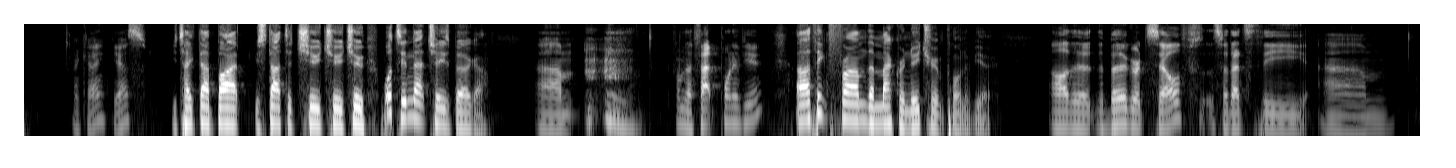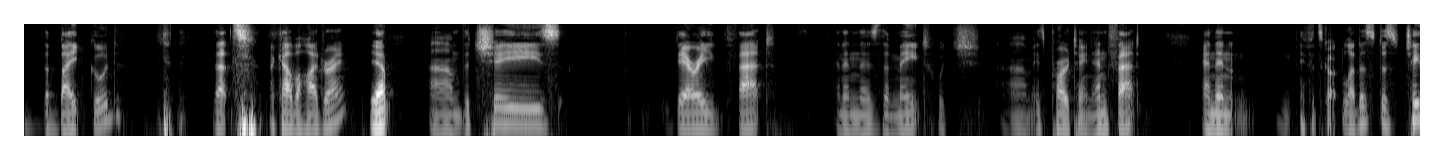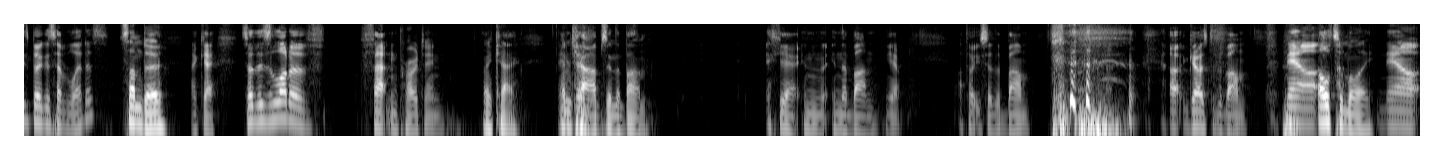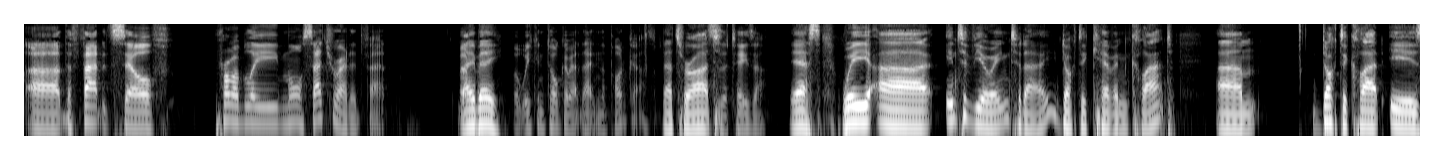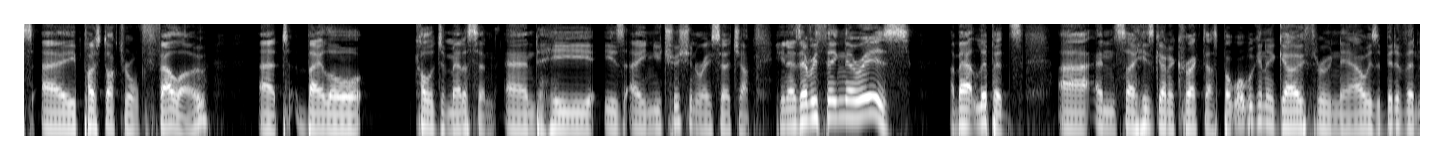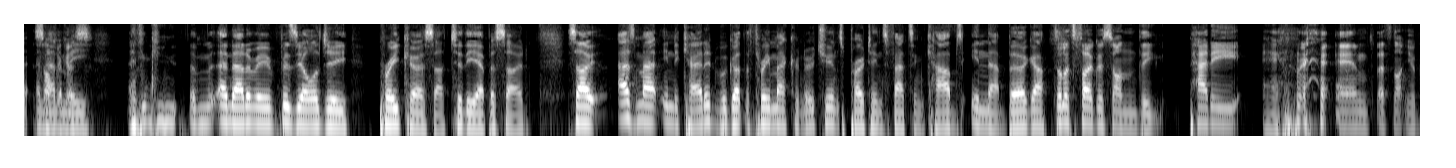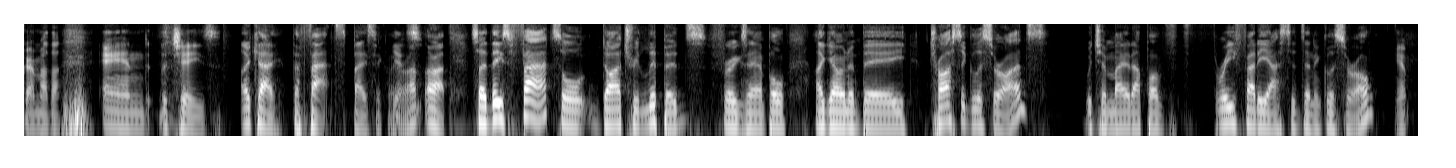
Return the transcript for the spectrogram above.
Okay, yes. You take that bite, you start to chew, chew, chew. What's in that cheeseburger? Um, from the fat point of view, Uh, I think from the macronutrient point of view. oh, the the burger itself. So that's the um, the baked good. That's a carbohydrate. Yep. Um, the cheese, dairy, fat, and then there's the meat, which um, is protein and fat. And then if it's got lettuce, does cheeseburgers have lettuce? Some do. Okay, so there's a lot of fat and protein. Okay. And term- carbs in the bun. Yeah, in the, in the bun. Yeah, I thought you said the bum. uh, it goes to the bum. Now, Ultimately. now uh, the fat itself probably more saturated fat. But, Maybe. but we can talk about that in the podcast. That's right. This is a teaser. Yes, we are interviewing today Dr. Kevin Klatt. Um, Dr. Klatt is a postdoctoral fellow at Baylor College of Medicine, and he is a nutrition researcher. He knows everything there is about lipids, uh, and so he's going to correct us. But what we're going to go through now is a bit of an anatomy and anatomy and physiology precursor to the episode. So, as Matt indicated, we've got the three macronutrients proteins, fats, and carbs in that burger. So let's focus on the patty and, and that's not your grandmother and the cheese. Okay, the fats, basically, Yes. right? All right. So, these fats or dietary lipids, for example, are going to be triglycerides, which are made up of three fatty acids and a glycerol, Yep.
